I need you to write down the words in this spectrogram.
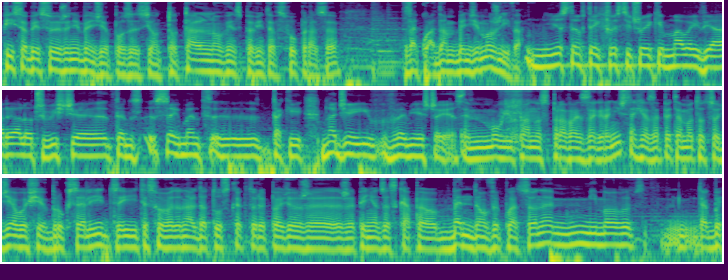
PiS obiecuje, że nie będzie opozycją totalną, więc pewnie ta współpraca zakładam, będzie możliwa. Jestem w tej kwestii człowiekiem małej wiary, ale oczywiście ten segment y, takiej nadziei we mnie jeszcze jest. Mówił pan o sprawach zagranicznych. Ja zapytam o to, co działo się w Brukseli i te słowa Donalda Tuska, który powiedział, że, że pieniądze z KPO będą wypłacone, mimo jakby,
